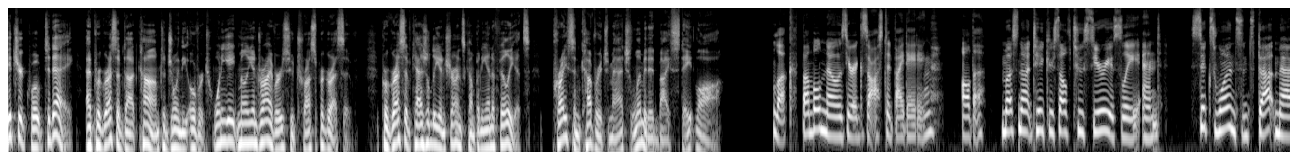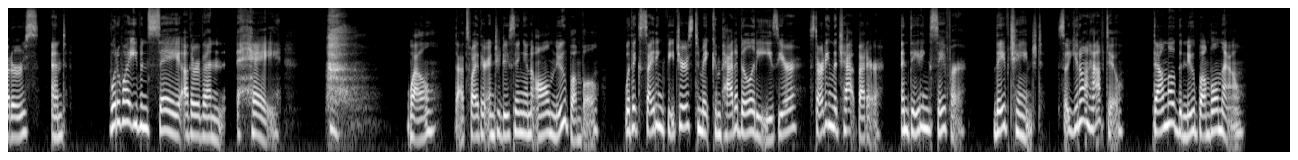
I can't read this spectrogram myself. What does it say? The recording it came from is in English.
Get your quote today at progressive.com to join the over 28 million drivers who trust Progressive. Progressive Casualty Insurance Company and Affiliates. Price and coverage match limited by state law. Look, Bumble knows you're exhausted by dating. All the must not take yourself too seriously and 6 1 since that matters. And what do I even say other than hey? well, that's why they're introducing an all new Bumble with exciting features to make compatibility easier, starting the chat better, and dating safer. They've changed, so you don't have to. Download the new Bumble now.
